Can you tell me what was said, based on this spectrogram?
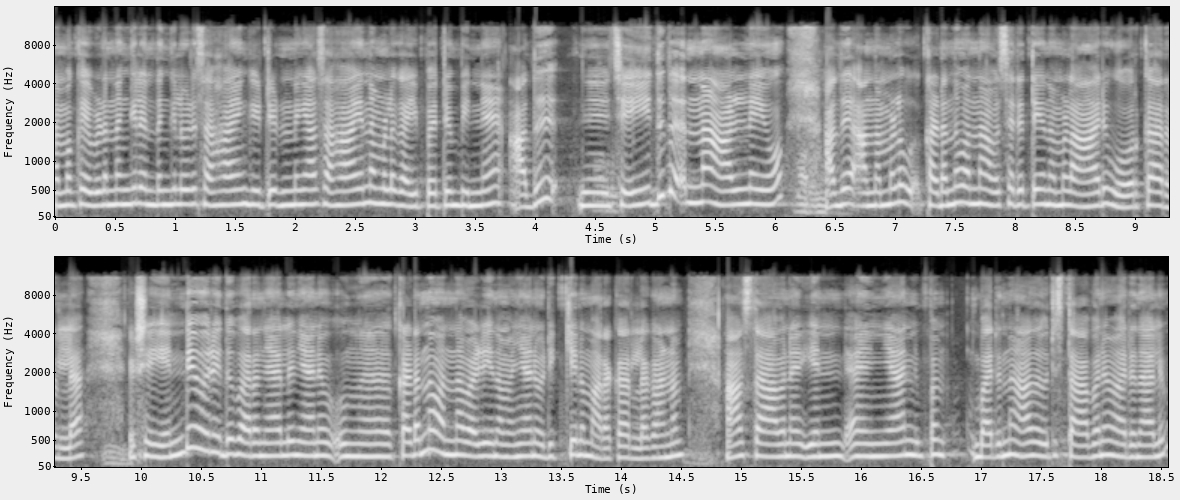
നമുക്ക് എവിടെന്നെങ്കിലും എന്തെങ്കിലും ഒരു സഹായം കിട്ടിയിട്ടുണ്ടെങ്കിൽ ആ സഹായം നമ്മൾ കൈപ്പറ്റും. പിന്നെ അത് ചെയ്തു തന്ന ആളിനെയോ അത് നമ്മൾ കടന്നു വന്ന അവസരത്തെയോ നമ്മൾ ആരും ഓർക്കാറില്ല. പക്ഷെ എന്റെ ഒരു ഇത് പറഞ്ഞാൽ ഞാൻ കടന്നു വന്ന വഴി ഞാൻ ഒരിക്കലും മറക്കാറില്ല. കാരണം ആ സ്ഥാപനം ഞാൻ ഇപ്പം വരുന്ന ആ ഒരു സ്ഥാപനമായിരുന്നാലും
